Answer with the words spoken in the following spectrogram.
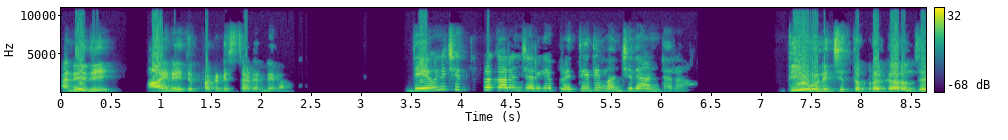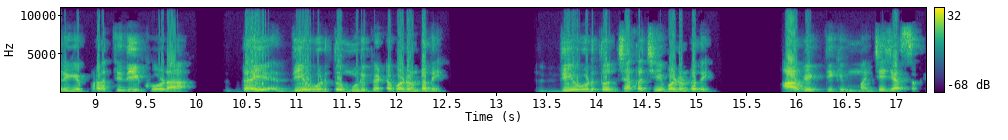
అనేది ఆయన అయితే ప్రకటిస్తాడని నేను అనుకుంటున్నాను. దేవుని చిత్త ప్రకారం జరిగే ప్రతిదీ మంచిదే అంటారా? దేవుని చిత్త ప్రకారం జరిగే ప్రతిదీ కూడా దయ దేవుడితో ముడిపెట్టబడి ఉంటది. దేవుడితో జత చేయబడి ఉంటది. ఆ వ్యక్తికి మంచి చేస్తది.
